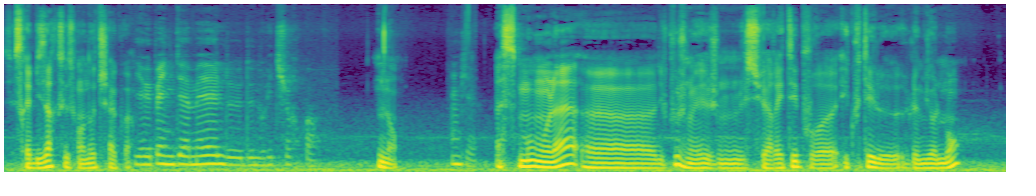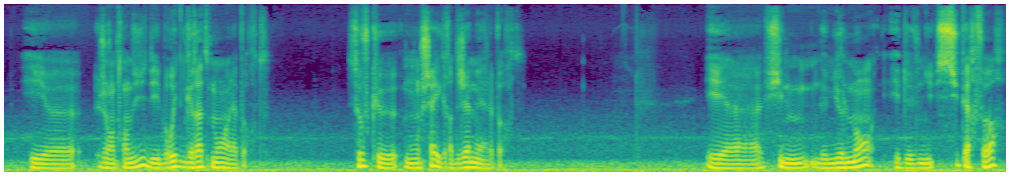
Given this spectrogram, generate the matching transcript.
Ce serait bizarre que ce soit un autre chat, quoi. Il n'y avait pas une gamelle de, de nourriture, quoi. Non. Ok. À ce moment-là, euh, du coup, je me, je me suis arrêté pour écouter le, le miaulement et j'ai entendu des bruits de grattement à la porte. Sauf que mon chat, il gratte jamais à la porte. Et puis le, le miaulement est devenu super fort.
